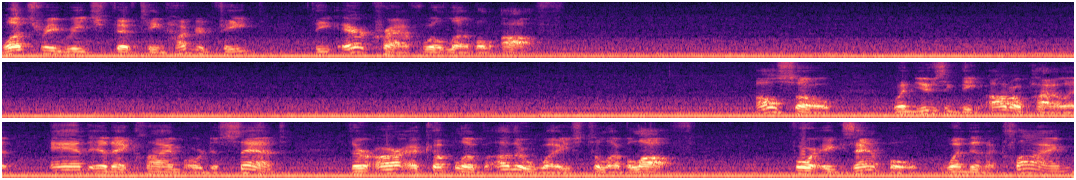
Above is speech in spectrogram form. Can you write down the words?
Once we reach 1500 feet, the aircraft will level off. Also, when using the autopilot and in a climb or descent, there are a couple of other ways to level off. For example, when in a climb,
